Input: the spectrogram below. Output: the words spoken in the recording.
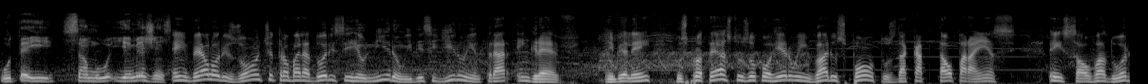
UTI, SAMU e emergência. Em Belo Horizonte, trabalhadores se reuniram e decidiram entrar em greve. Em Belém, os protestos ocorreram em vários pontos da capital paraense. Em Salvador,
